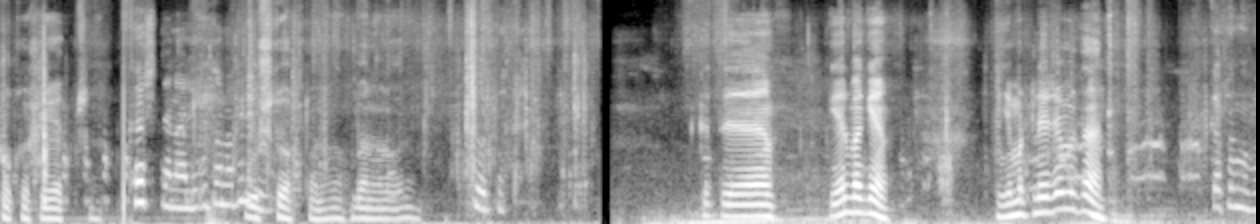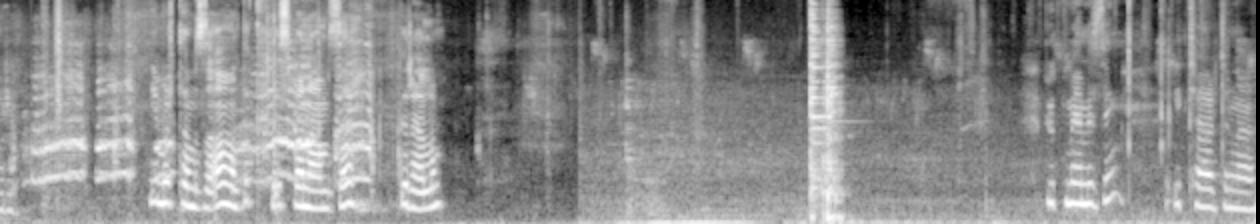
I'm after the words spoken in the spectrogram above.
Şu köşeye etmiş. Kaç tane Ali uzanabilir mi? 3-4 tane. Ben onu vereyim. Dur bak. Kızım. Gel bakayım. Yumurtlayacak mısın? Kafamı vurun. Yumurtamızı aldık. ıspanağımıza kıralım. Bükmemizin iç harcını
